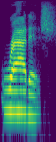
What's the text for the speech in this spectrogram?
radish.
